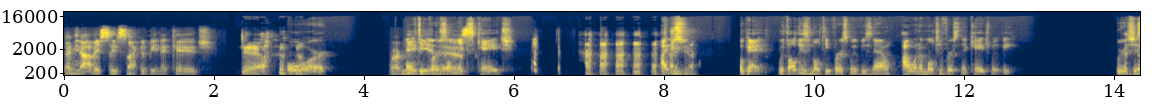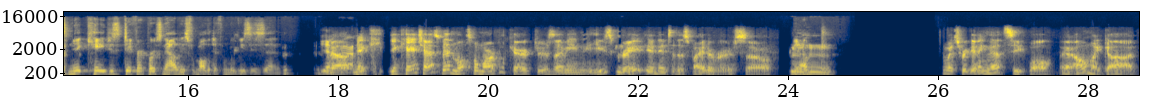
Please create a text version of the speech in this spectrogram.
I mean, obviously, it's not going to be Nick Cage, Yeah. Or or maybe it multiversal Nick. Cage. I just okay with all these multiverse movies now. I want a multiverse Nick Cage movie, where it's just Nick Cage's different personalities from all the different movies he's in. You know, Nick Nick Cage has been multiple Marvel characters. I mean, he's Mm-hmm. great in Into the Spider Verse, so Yep. Mhm. which we're getting that sequel. Uh, Oh my god,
